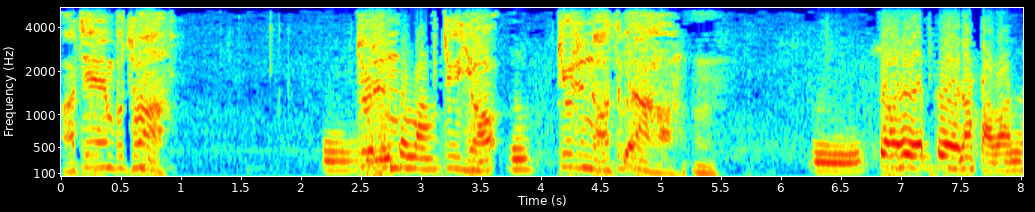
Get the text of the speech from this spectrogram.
啊，这人不错，嗯，就是吗？就有，嗯就是脑子不大好，嗯，嗯，需要多多少张小房子？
